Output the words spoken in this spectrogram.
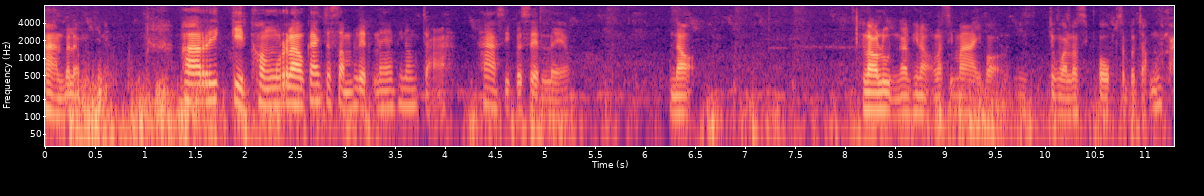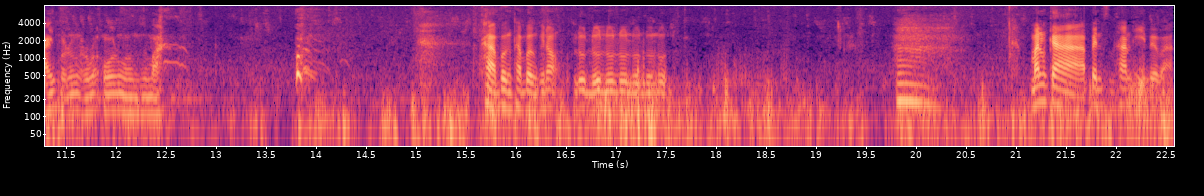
ผ่านไปแล้วเมื่อกี้นะภารกิจของเราใกล้จะสำเร็จแล้วพี่น้องจ๋า ห้าสิบเปอร์เซ็นต์แล้ว เนาะเราหลุดกันพี่น้องราสิมาอีกบอกจังหวะเราสิปบสับปะจักไผ่บอกเราเราสมาถ้าเบิ่งถ้าเบิ่งพี่น้องหลุดหลุดหลุดหลุดหลุดหลุดมันกะเป็นสถานที่แบบว่า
